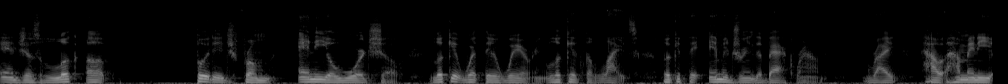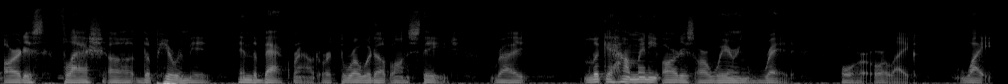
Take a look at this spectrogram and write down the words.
and just look up footage from any award show. Look at what they're wearing. Look at the lights. Look at the imagery in the background right? How how many artists flash uh, the pyramid in the background or throw it up on stage, right? Look at how many artists are wearing red or or like white.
